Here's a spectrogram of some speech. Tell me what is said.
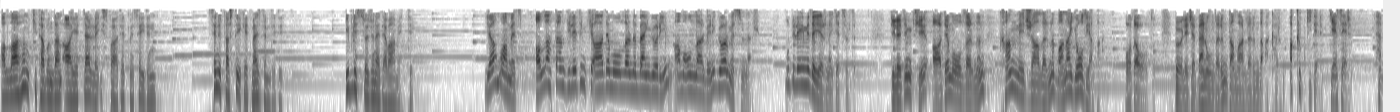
Allah'ın kitabından ayetlerle ispat etmeseydin, seni tasdik etmezdim dedi. İblis sözüne devam etti. Ya Muhammed, Allah'tan diledim ki Adem oğullarını ben göreyim ama onlar beni görmesinler. Bu dileğimi de yerine getirdi. Diledim ki Adem oğullarının kan mecralarını bana yol yapa. O da oldu. Böylece ben onların damarlarında akarım, akıp giderim, gezerim. Hem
